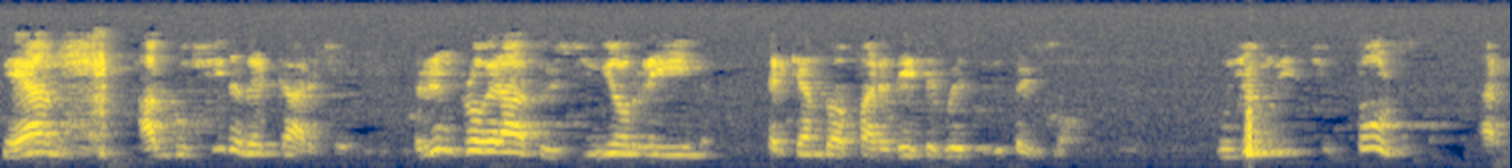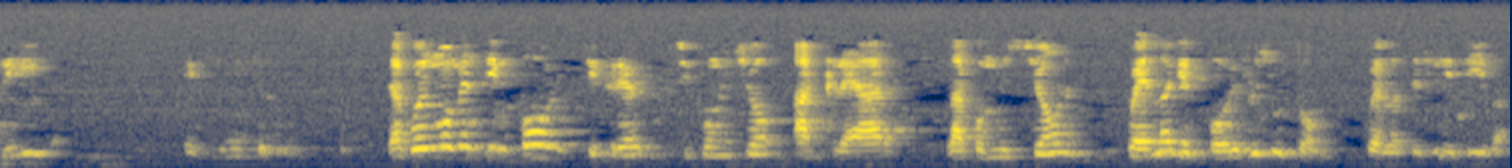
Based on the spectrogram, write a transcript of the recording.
e hanno all'uscita del carcere rimproverato il signor Rin perché andò a fare dei sequestri di persone. Luciano Ricci tolse a Rina e finisse lui. Da quel momento in poi si, cre- si cominciò a creare la commissione, quella che poi risultò quella definitiva,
